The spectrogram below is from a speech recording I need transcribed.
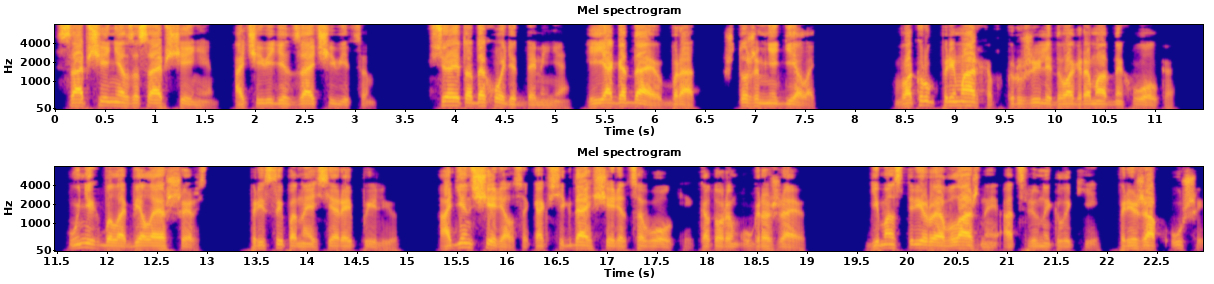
Сообщение за сообщением, очевидец за очевидцем. Все это доходит до меня, и я гадаю, брат, что же мне делать? Вокруг примархов кружили два громадных волка. У них была белая шерсть, присыпанная серой пылью. Один щерился, как всегда щерятся волки, которым угрожают демонстрируя влажные от слюны клыки, прижав уши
